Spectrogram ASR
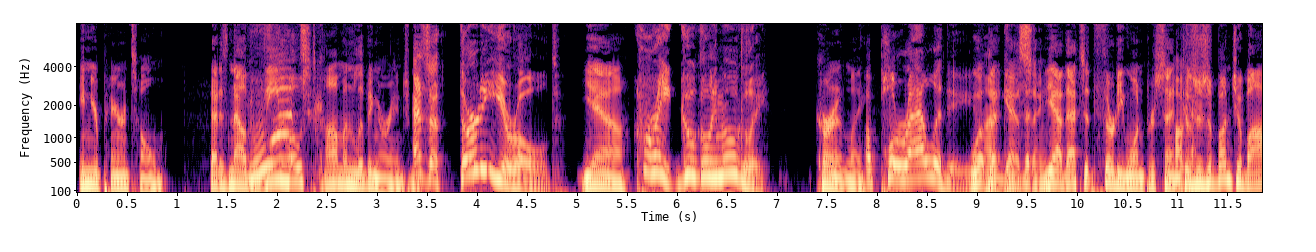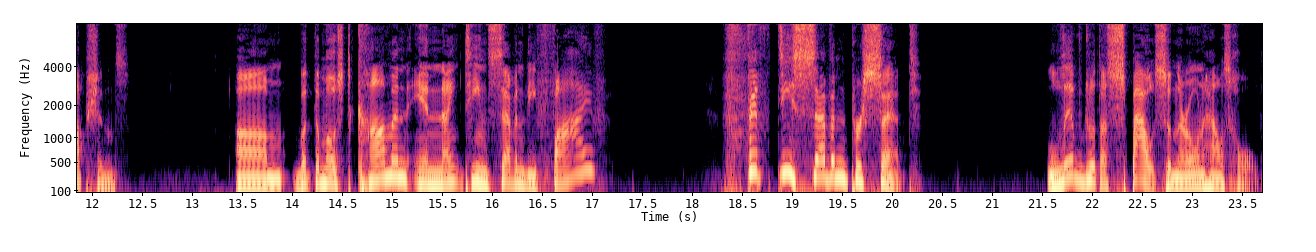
in your parents' home. That is now the most common living arrangement. As a 30 year old, yeah, great googly moogly. currently. A plurality, Well, I'm that- guessing. that- yeah, that's at 31% because Okay. there's a bunch of options. Um, but the most common in 1975, 57% lived with a spouse in their own household.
